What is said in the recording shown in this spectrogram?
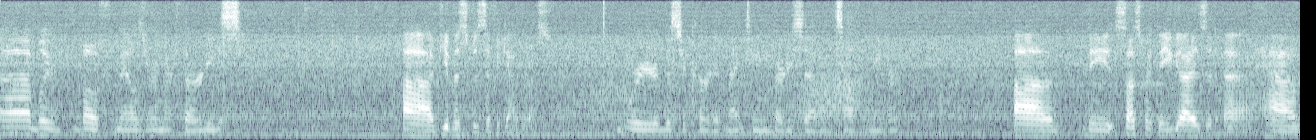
Uh, I believe both males are in their 30s. Uh, give a specific address. Where this occurred at 1937 South Weaver. Uh, the suspect that you guys uh, have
